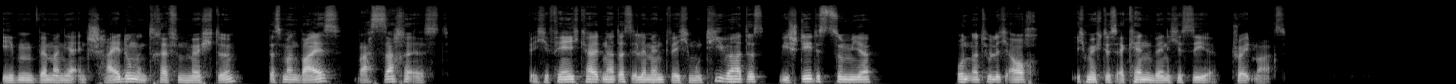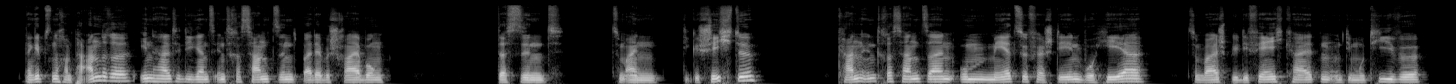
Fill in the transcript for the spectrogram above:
eben, wenn man ja Entscheidungen treffen möchte, dass man weiß, was Sache ist. Welche Fähigkeiten hat das Element, welche Motive hat es, wie steht es zu mir, und natürlich auch, ich möchte es erkennen, wenn ich es sehe. Trademarks. Dann gibt es noch ein paar andere Inhalte, die ganz interessant sind bei der Beschreibung. Das sind zum einen die Geschichte, kann interessant sein, um mehr zu verstehen, woher zum Beispiel die Fähigkeiten und die Motive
